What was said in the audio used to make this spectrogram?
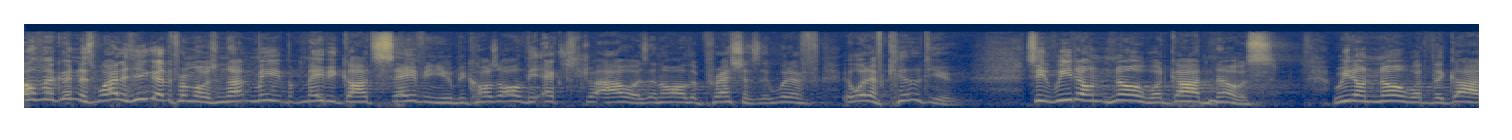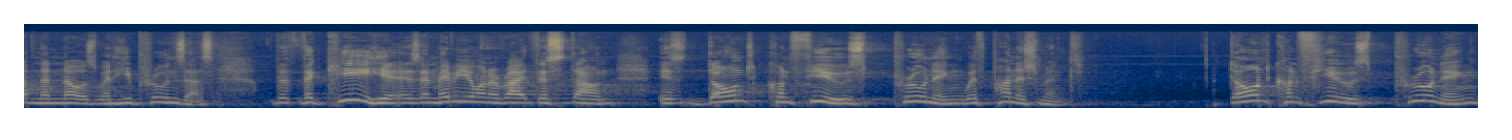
oh my goodness, why did he get the promotion, not me? But maybe God's saving you because all the extra hours and all the pressures, it would have, it would have killed you. See, we don't know what God knows. We don't know what the gardener knows when he prunes us. The, the key here is, and maybe you want to write this down, is don't confuse pruning with punishment. Don't confuse pruning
